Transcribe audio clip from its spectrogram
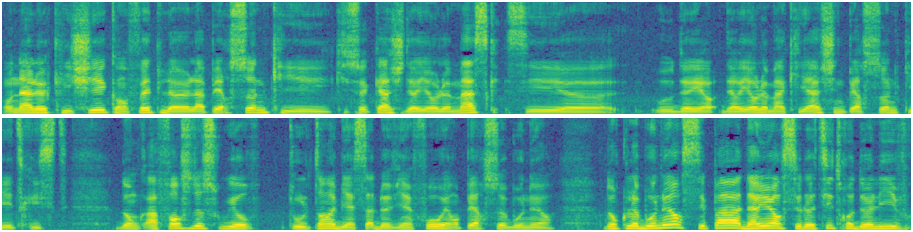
on a le cliché qu'en fait, la personne qui, se cache derrière le masque, c'est, euh, ou derrière, le maquillage, une personne qui est triste. Donc, à force de sourire tout le temps, eh bien, ça devient faux et on perd ce bonheur. Donc le bonheur, c'est pas, d'ailleurs, c'est le titre d'un livre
